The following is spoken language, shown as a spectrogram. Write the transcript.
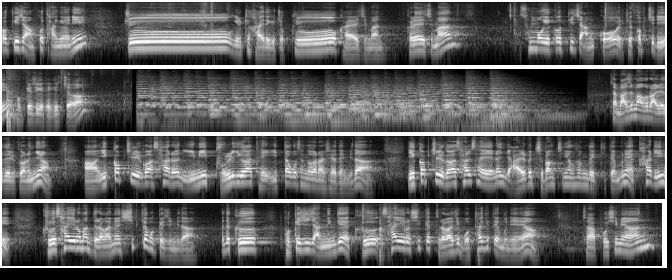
꺾이지 않고 당연히 쭉 이렇게 가야 되겠죠. 쭉 가야지만 그래야지만 손목이 꺾이지 않고 이렇게 껍질이 벗겨지게 되겠죠. 자 마지막으로 알려드릴 거는요. 아, 이 껍질과 살은 이미 분리가 돼 있다고 생각을 하셔야 됩니다. 이 껍질과 살 사이에는 얇은 지방층이 형성돼 있기 때문에 칼이 그 사이로만 들어가면 쉽게 벗겨집니다. 근데 그 벗겨지지 않는 게 그 사이로 쉽게 들어가지 못하기 때문이에요. 자 보시면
